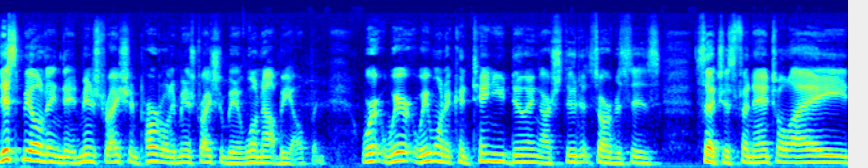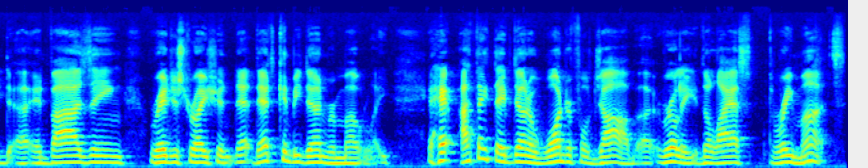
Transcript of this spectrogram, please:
This building, the administration, Pirtle administration building, will not be open we're, we're, we want to continue doing our student services such as financial aid, uh, advising, registration. That, that can be done remotely. I think they've done a wonderful job, uh, really, the last three months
